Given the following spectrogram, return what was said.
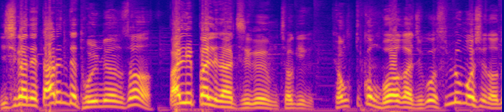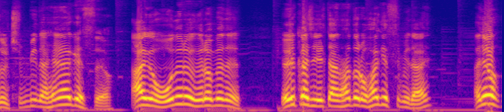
이 시간에 다른 데 돌면서 빨리빨리 나 지금 저기 병뚜껑 모아가지고 슬로머신 얻을 준비나 해야겠어요. 아 이거 오늘은 그러면은 여기까지 일단 하도록 하겠습니다. 안녕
